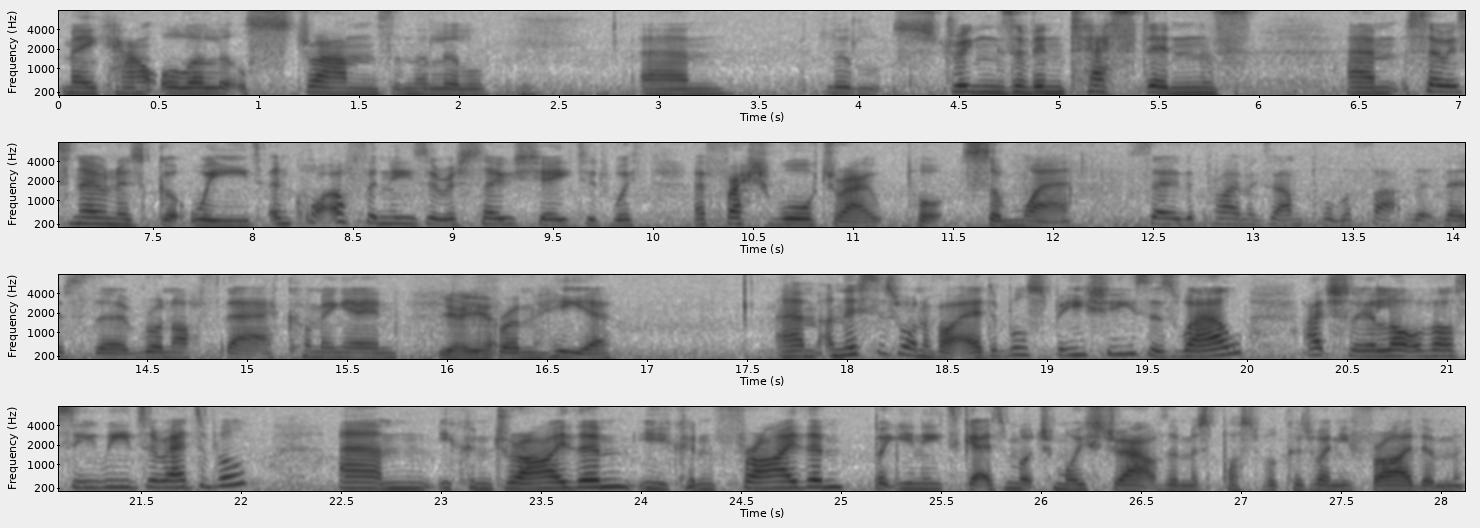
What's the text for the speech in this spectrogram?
make out all the little strands and the little um, little strings of intestines. Um, so it's known as gutweed, and quite often these are associated with a fresh water output somewhere. So the prime example, the fact that there's the runoff there coming in Yeah, yeah. from here. Um, and this is one of our edible species as well. Actually, a lot of our seaweeds are edible. Um, you can dry them, you can fry them, but you need to get as much moisture out of them as possible because when you fry them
